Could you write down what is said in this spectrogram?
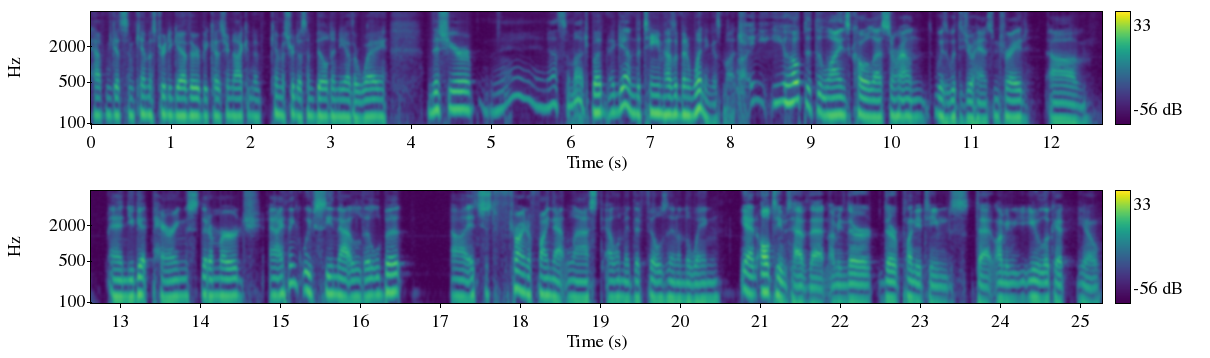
have them get some chemistry together because you're not going to chemistry doesn't build any other way. This year, eh, not so much. But again, the team hasn't been winning as much. Well, and you- you hope that the lines coalesce around with with the Johansen trade, um, and you get pairings that emerge. And I think we've seen that a little bit. Uh, it's just f- trying to find that last element that fills in on the wing. Yeah, and all teams have that. I mean, there there are plenty of teams that. I mean, you look at you know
